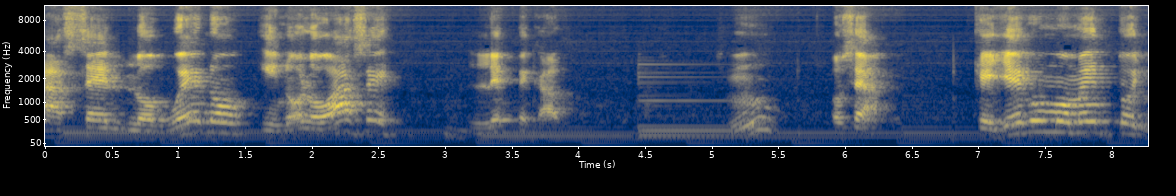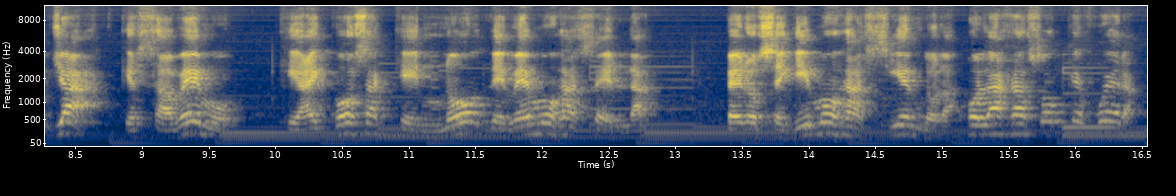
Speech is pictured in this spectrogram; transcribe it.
hacer lo bueno y no lo hace, le es pecado. ¿Mm? O sea, que llega un momento ya que sabemos que hay cosas que no debemos hacerlas, pero seguimos haciéndolas por la razón que fuera.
